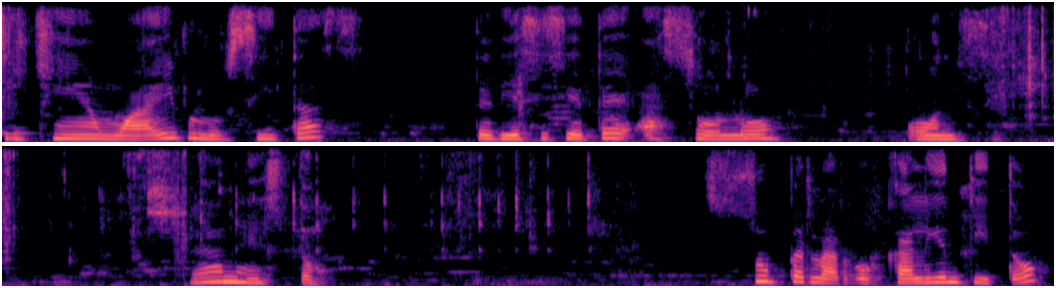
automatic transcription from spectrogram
GKNY, blusitas de 17 a solo 11. Vean esto. Súper largo, calientito.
